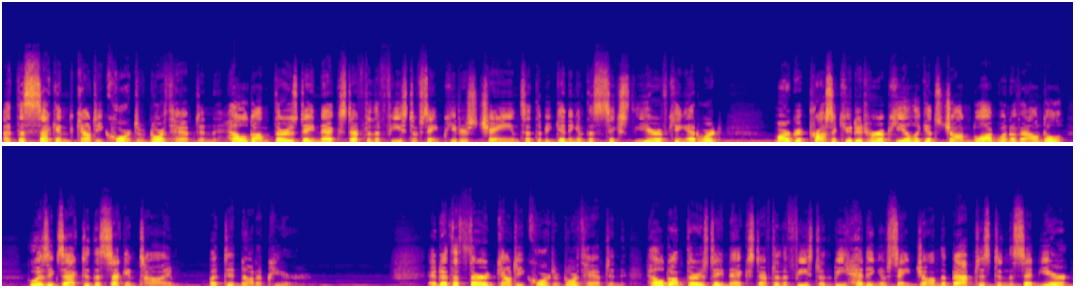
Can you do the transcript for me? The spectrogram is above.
At the second county court of Northampton, held on Thursday next after the feast of St. Peter's Chains at the beginning of the sixth year of King Edward, Margaret prosecuted her appeal against John Blogwin of Oundle, who was exacted the second time but did not appear. And at the third county court of Northampton, held on Thursday next after the feast of the beheading of St. John the Baptist in the said year,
